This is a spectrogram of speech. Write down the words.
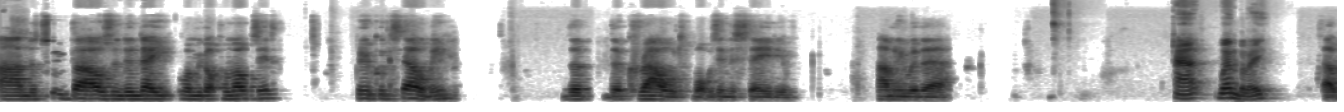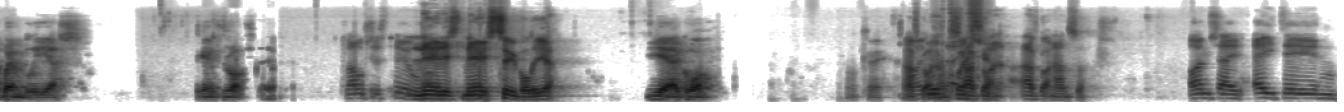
and the 2008 when we got promoted, who could tell me the the crowd what was in the stadium? How many were there At Wembley, at Wembley? Yes, against Rochdale. Closest to. Nearest, nearest two, bully. Yeah. Yeah, go on. Okay. I've got an answer. I've got an, I've got an answer. I'm saying 18.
